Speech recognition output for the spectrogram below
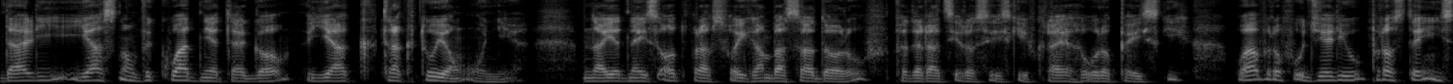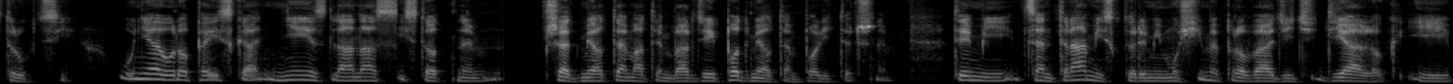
dali jasną wykładnię tego, jak traktują Unię. Na jednej z odpraw swoich ambasadorów Federacji Rosyjskiej w krajach europejskich Ławrow udzielił prostej instrukcji. Unia Europejska nie jest dla nas istotnym przedmiotem, a tym bardziej podmiotem politycznym. Tymi centrami, z którymi musimy prowadzić dialog i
